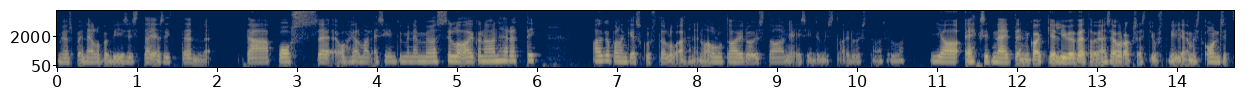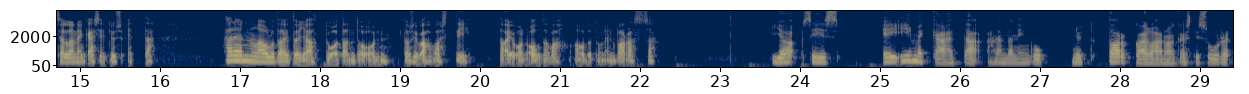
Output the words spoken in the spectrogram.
myös Penelope-biisistä, ja sitten tämä Posse-ohjelman esiintyminen myös silloin aikanaan herätti aika paljon keskustelua hänen laulutaidoistaan ja esiintymistaidoistaan silloin. Ja ehkä sitten näiden kaikkien livevetojen seurauksesta just Williamista on sitten sellainen käsitys, että hänen laulutaito ja tuotanto on tosi vahvasti tai on oltava autotunen varassa. Ja siis ei ihmekään, että häntä niinku nyt tarkkaillaan oikeasti suure,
